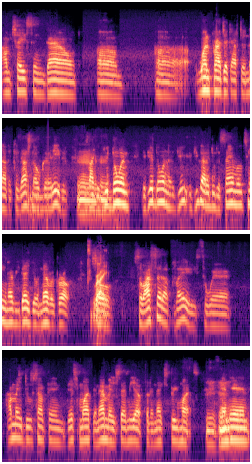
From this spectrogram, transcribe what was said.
I'm chasing down um uh one project after another because that's no good either. It's like if you're doing if you're doing if you if you got to do the same routine every day, you'll never grow. So Right. so I set up plays to where I may do something this month and that may set me up for the next three months. Mhm. And then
